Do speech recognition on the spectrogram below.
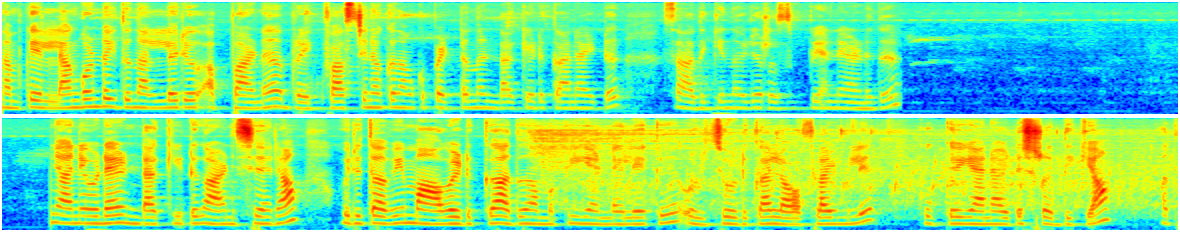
നമുക്ക് എല്ലാം കൊണ്ടും ഇത് നല്ലൊരു അപ്പാണ്. ബ്രേക്ക്ഫാസ്റ്റിനൊക്കെ നമുക്ക് പെട്ടെന്ന് ഉണ്ടാക്കിയെടുക്കാനായിട്ട് സാധിക്കുന്ന ഒരു റെസിപ്പി തന്നെയാണിത്. ഞാനിവിടെ ഉണ്ടാക്കിയിട്ട് കാണിച്ചു തരാം. ഒരു തവി മാവ് എടുക്കുക. അത് നമുക്ക് ഈ എണ്ണയിലേക്ക് ഒഴിച്ചു കൊടുക്കുക. ലോ ഫ്ലെയിമിൽ കുക്ക് ചെയ്യാനായിട്ട് ശ്രദ്ധിക്കാം. അത്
